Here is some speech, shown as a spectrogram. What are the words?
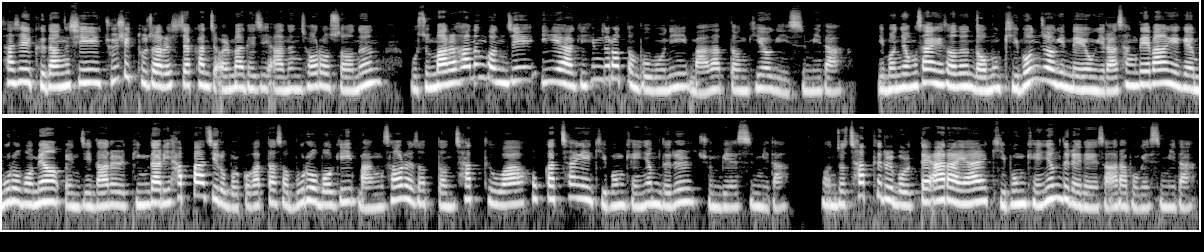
사실 그 당시 주식 투자를 시작한 지 얼마 되지 않은 저로서는 무슨 말을 하는 건지 이해하기 힘들었던 부분이 많았던 기억이 있습니다. 이번 영상에서는 너무 기본적인 내용이라 상대방에게 물어보면 왠지 나를 빙다리 핫바지로 볼 것 같아서 물어보기 망설여졌던 차트와 호가창의 기본 개념들을 준비했습니다. 먼저 차트를 볼 때 알아야 할 기본 개념들에 대해서 알아보겠습니다.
